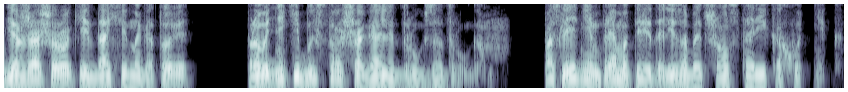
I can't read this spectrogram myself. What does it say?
Держа широкие дахи наготове, Проводники быстро шагали друг за другом. Последним прямо перед Элизабет шел старик-охотник.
